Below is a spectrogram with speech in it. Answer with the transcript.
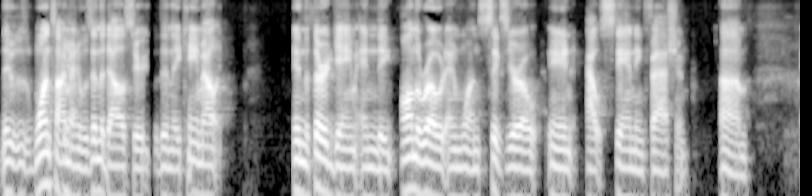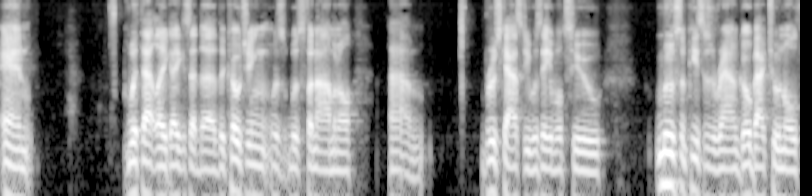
There was one time, yeah. and it was in the Dallas series, but then they came out in the third game and they on the road and won 6-0 in outstanding fashion. Um, and with that, like, like I said, the, the coaching was was phenomenal. Um, Bruce Cassidy was able to move some pieces around, go back to an old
